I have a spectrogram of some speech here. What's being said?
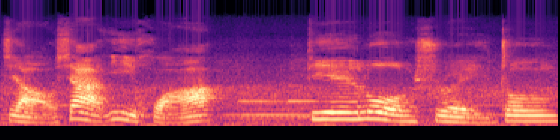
脚下一滑，跌落水中。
